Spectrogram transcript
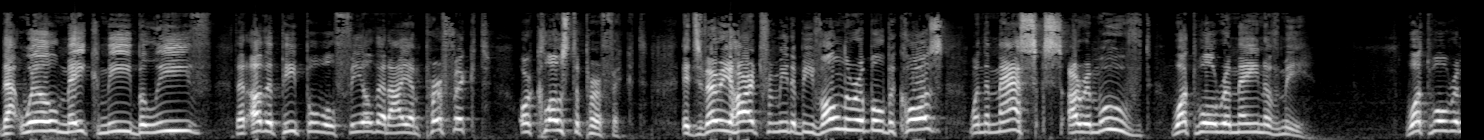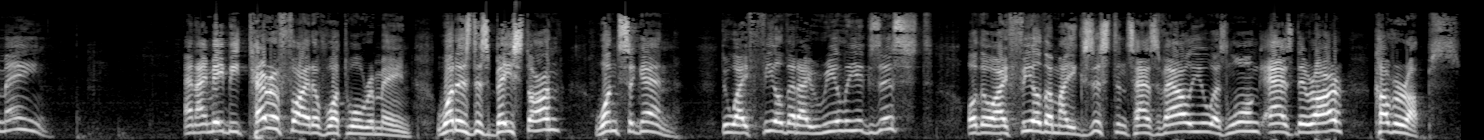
that will make me believe that other people will feel that I am perfect or close to perfect. It's very hard for me to be vulnerable because when the masks are removed, what will remain of me? What will remain? And I may be terrified of what will remain. What is this based on? Once again, do I feel that I really exist? Do I feel that my existence has value as long as there are cover ups?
